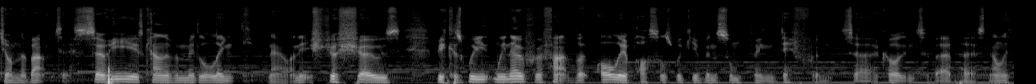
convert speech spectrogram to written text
John the Baptist. So he is kind of a middle link now, and it just shows because we, we know for a fact that all the apostles were given something different uh, according to their personality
